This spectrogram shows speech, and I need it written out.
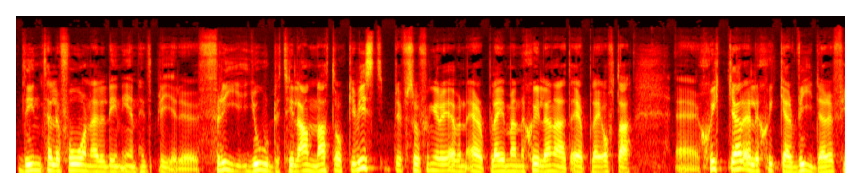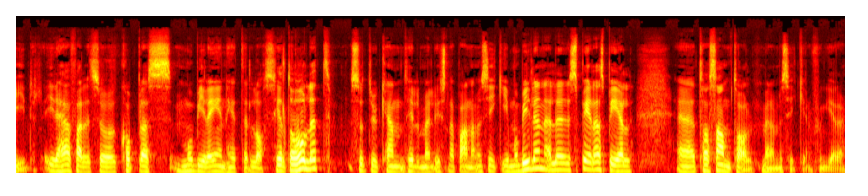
din telefon eller din enhet blir eh, frigjord till annat. Och visst, så fungerar även AirPlay, men skillnaden är att AirPlay ofta skickar eller skickar vidare feed. I det här fallet så kopplas mobila enheter loss helt och hållet. Så att du kan till och med lyssna på annan musik i mobilen eller spela spel, ta samtal medan musiken fungerar.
